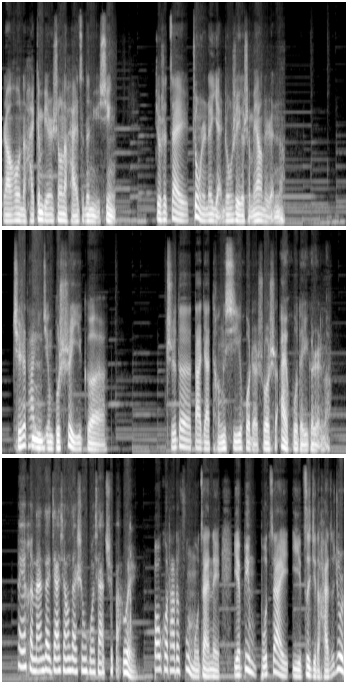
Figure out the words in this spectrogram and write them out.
然后呢还跟别人生了孩子的女性，就是在众人的眼中是一个什么样的人呢？其实她已经不是一个值得大家疼惜或者说是爱护的一个人了。他也很难在家乡再生活下去吧？对。包括他的父母在内，也并不在意自己的孩子。就是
